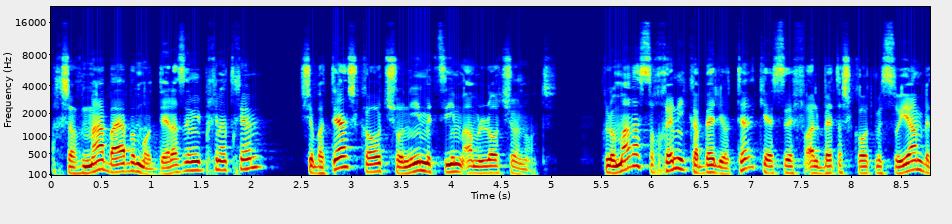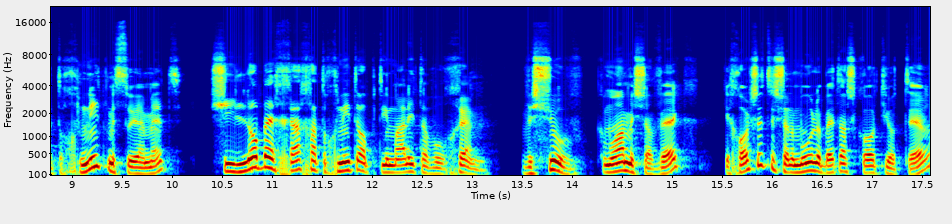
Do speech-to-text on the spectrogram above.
עכשיו מה הבעיה במודל הזה מבחינתכם? שבתי השקעות שונים מציעים עמלות שונות. כלומר הסוכן יקבל יותר כסף על בית השקעות מסוים בתוכנית מסוימת שהיא לא בהכרח התוכנית האופטימלית עבורכם. ושוב, כמו המשווק, ככל שתשלמו לבית ההשקעות יותר,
